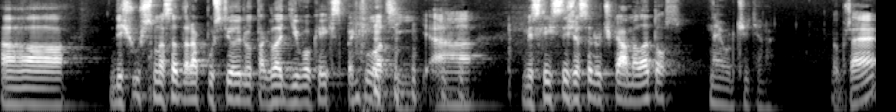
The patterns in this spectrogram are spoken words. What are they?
A když už jsme se teda pustili do takhle divokých spekulací, a myslíš si, že se dočkáme letos? Ne, určitě ne. Dobře.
